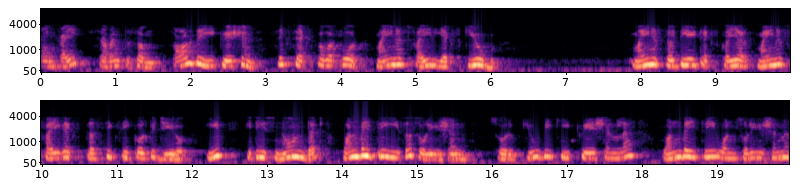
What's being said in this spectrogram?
5 seventh sum. Solve the equation 6x power 4 minus 5x cube minus 38x square minus 5x plus 6 equal to 0 if it is known that 1 by 3 is a solution. ஸோ ஒரு கியூபிக் ஈக்குவேஷனில் one by three one சொல்யூஷன்னு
